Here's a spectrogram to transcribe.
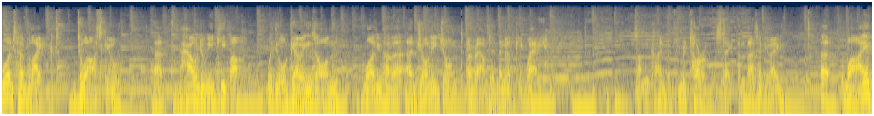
would have liked to ask you uh, how do we keep up with your goings on while you have a, a jolly jaunt around in the Milky Way? Some kind of rhetorical statement, that anyway. Uh, why?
